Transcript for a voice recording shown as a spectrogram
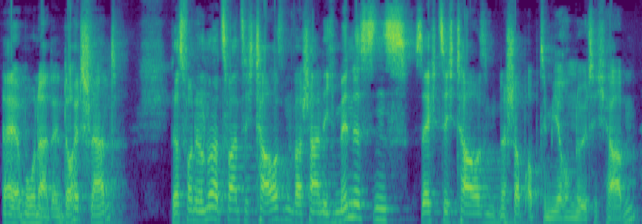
äh, im Monat in Deutschland, dass von den 120.000 wahrscheinlich mindestens 60.000 eine Shop-Optimierung nötig haben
